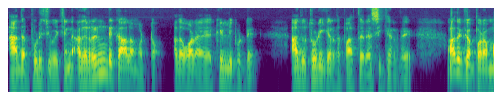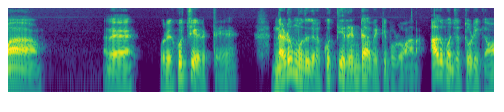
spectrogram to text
அதை பிடிச்சி வச்சுன்னு அது ரெண்டு காலம் மட்டும் அதை உட கிள்ளி போட்டு அது துடிக்கிறத பார்த்து ரசிக்கிறது. அதுக்கப்புறமா அந்த ஒரு குச்சி எடுத்து நடுமுதுகில் குத்தி ரெண்டாக வெட்டி போடுவானா. அது கொஞ்சம் துடிக்கும்.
